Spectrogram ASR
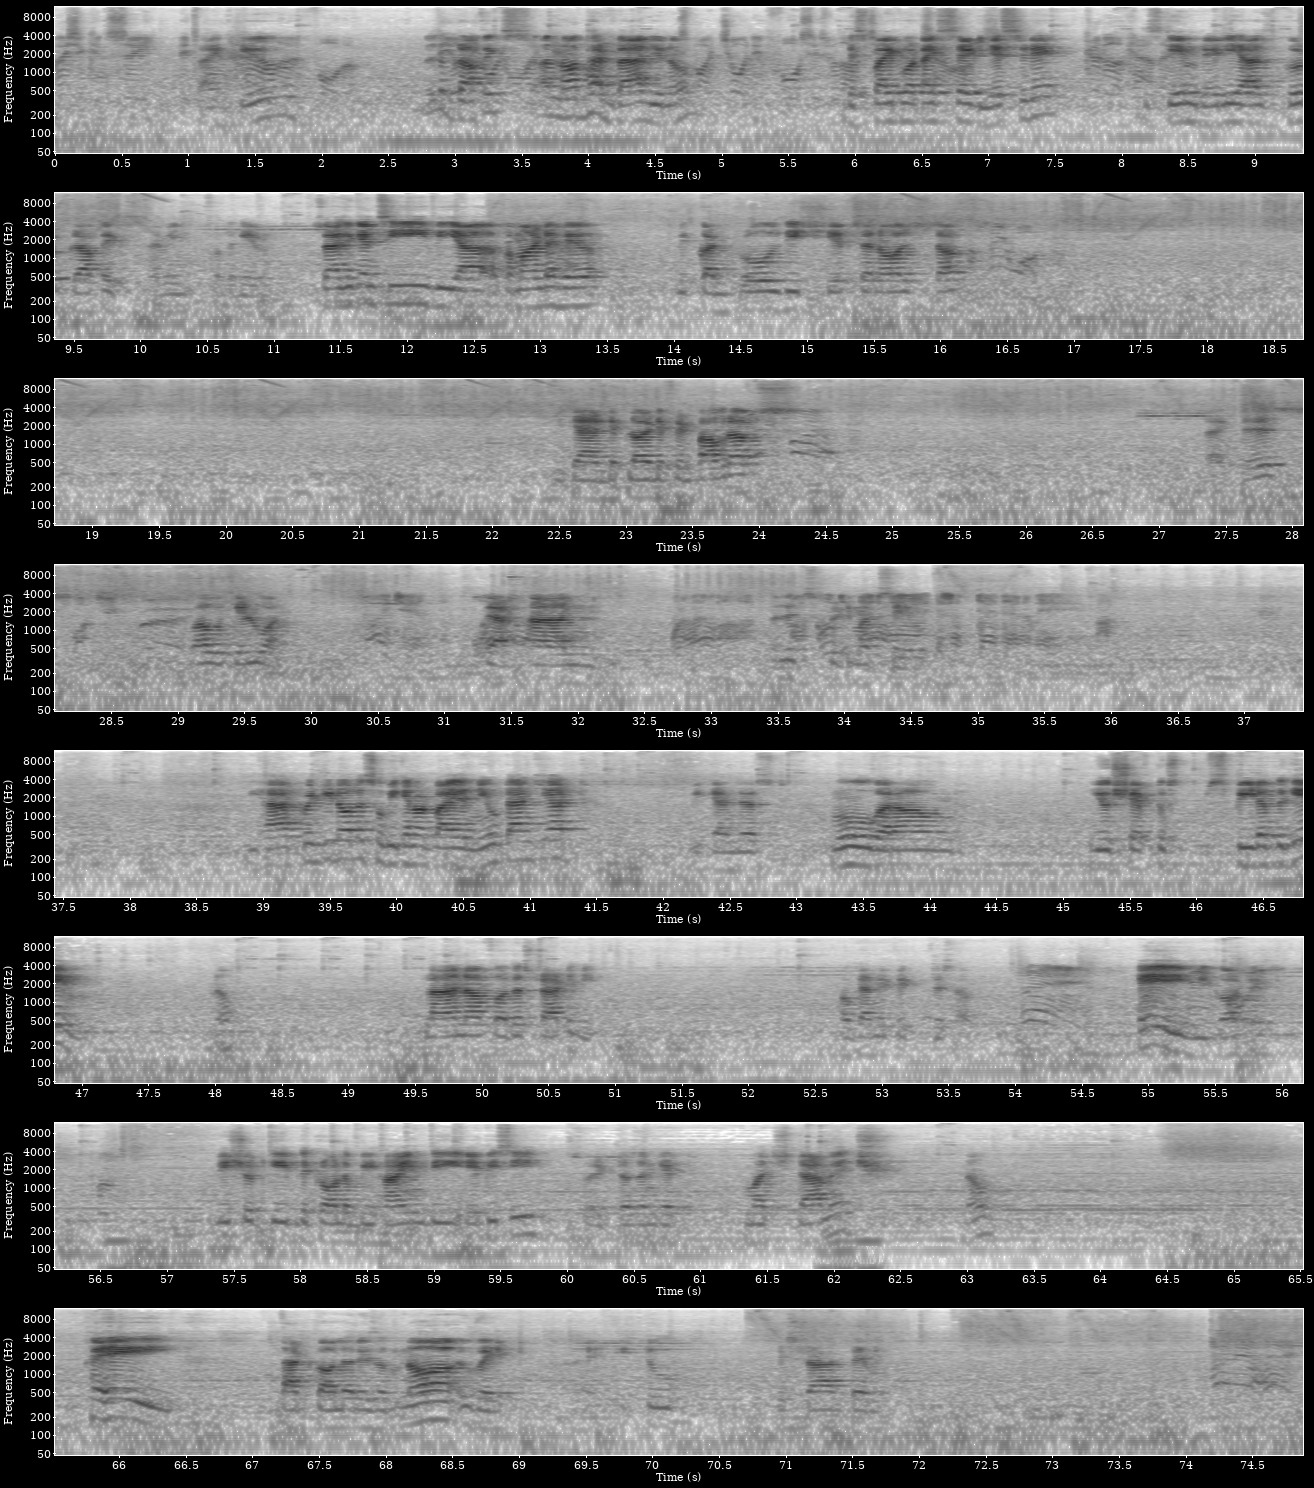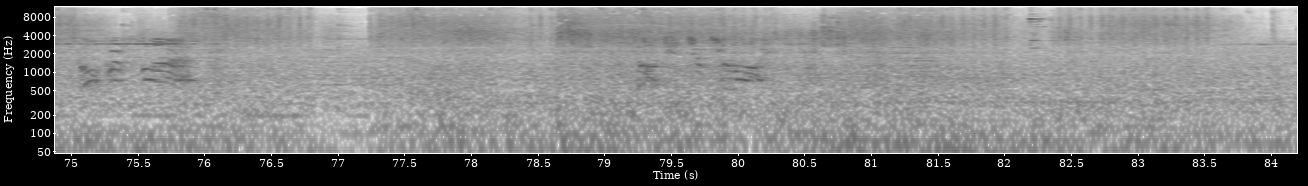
As you can see, it's Thank been you. hell on earth for them. The graphics are not that bad, you know. Despite what I said yesterday, this game really has good graphics. I mean, for the game. So as you can see, we are a commander here. We control the ships and all stuff. We can deploy different power-ups. Like this. Wow, we killed one. Yeah, and it's pretty much same. We have twenty dollars, so we cannot buy a new tank yet. We can just move around, use shift to speed up the game. No. Plan our further strategy. How can we pick this up? Hey, we got it. We should keep the crawler behind the APC so it doesn't get much damage. No. Hey, that collar is a no. Wait, I need to distract them.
